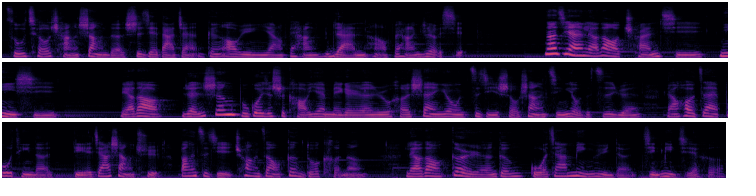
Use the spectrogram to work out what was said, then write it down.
足球场上的世界大战，跟奥运一样非常燃哈，非常热血。那既然聊到传奇逆袭，聊到人生不过就是考验每个人如何善用自己手上仅有的资源，然后再不停地叠加上去，帮自己创造更多可能。聊到个人跟国家命运的紧密结合，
